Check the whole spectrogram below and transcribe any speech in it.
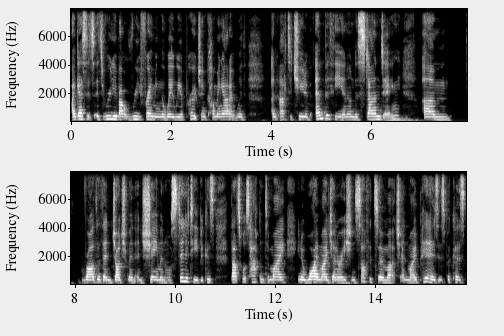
I guess it's it's really about reframing the way we approach and coming at it with an attitude of empathy and understanding um, rather than judgment and shame and hostility because that's what's happened to my you know why my generation suffered so much and my peers is because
